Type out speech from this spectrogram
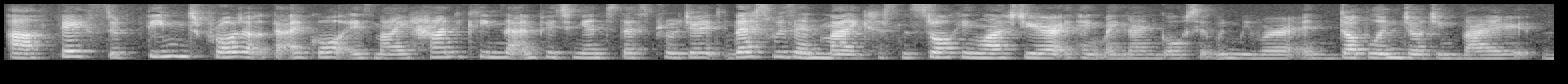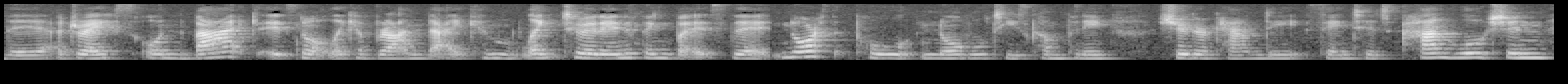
A festive themed product that I got is my hand cream that I'm putting into this project. This was in my Christmas stocking last year. I think my gran got it when we were in Dublin judging by the address on the back. It's not like a brand that I can link to or anything but it's the North Pole Novelties Company Sugar Candy Scented Hand Lotion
